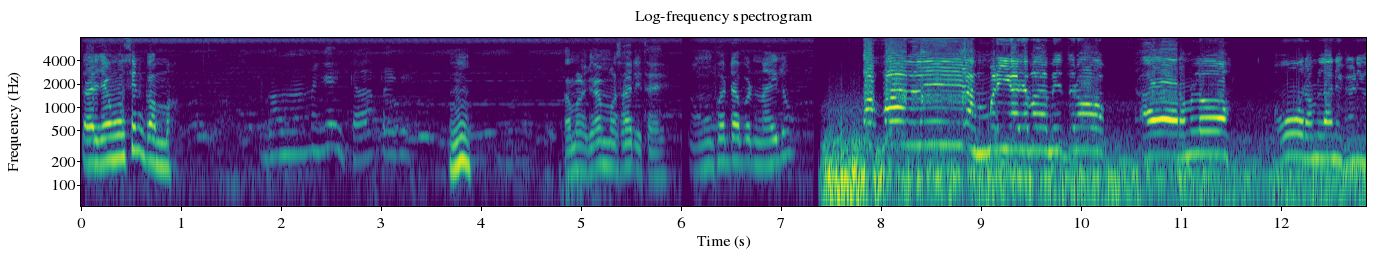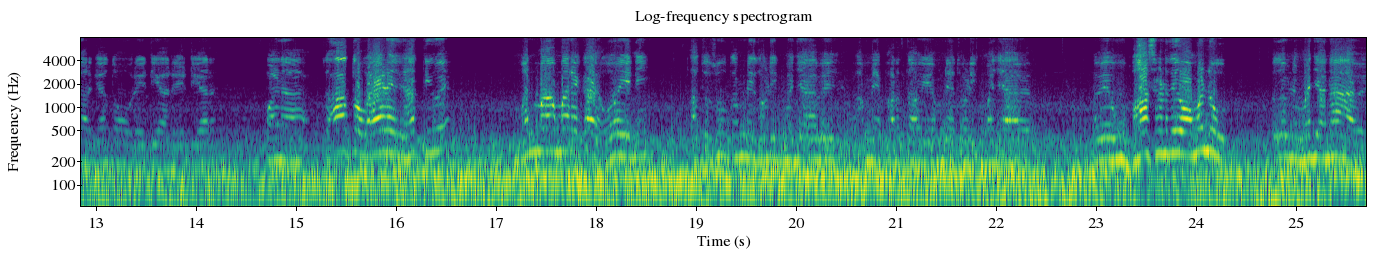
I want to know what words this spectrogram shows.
તારે જવું હશે ને ગામમાં? ગામમાં જઈ તો હમ. હમણાં ગામમાં સારી થાય. તો હું ફટાફટ નાહી લઉં. મળી ગયા છે બધા મિત્રો. આયા રમલો. હું રમલાને ઘણી વાર કહેતો હું રેડિયા રેડિયર. પણ આ તો વાયડે જ હતી હોય. મનમાં અમારે કાંઈ હોય નહીં. આ તો શું તમને થોડીક મજા આવે? અમે ફરતા હોઈએ અમને થોડીક મજા આવે. હવે હું ભાષણ દેવા માંડું તો તમને મજા ના આવે.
